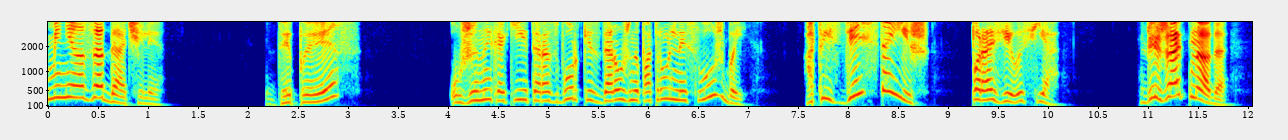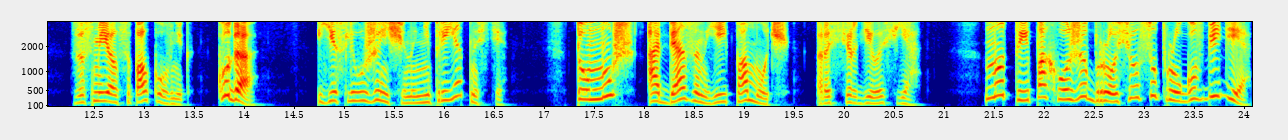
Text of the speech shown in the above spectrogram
меня озадачили. ДПС? У жены какие-то разборки с дорожно-патрульной службой? А ты здесь стоишь? Поразилась я. Бежать надо, засмеялся полковник. Куда? Если у женщины неприятности, то муж обязан ей помочь, рассердилась я. Но ты, похоже, бросил супругу в беде.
